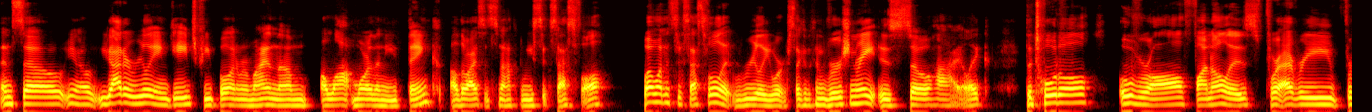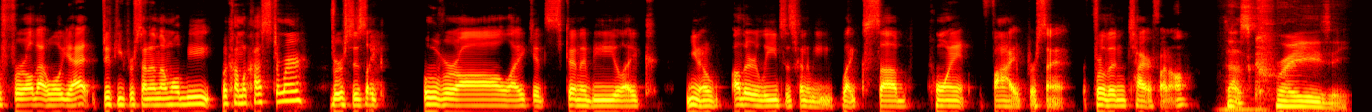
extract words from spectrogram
And so, you know, you got to really engage people and remind them a lot more than you think. Otherwise, it's not going to be successful. But when it's successful, it really works. Like the conversion rate is so high. Like the total overall funnel is for every referral that we'll get, 50% of them will be become a customer versus like overall, like it's going to be like, you know, other leads is going to be like sub point 5% for the entire funnel. That's crazy.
